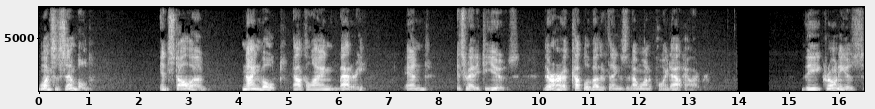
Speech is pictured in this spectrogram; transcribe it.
Once assembled, install a 9 volt alkaline battery and it's ready to use. There are a couple of other things that I want to point out, however. The Chrony is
